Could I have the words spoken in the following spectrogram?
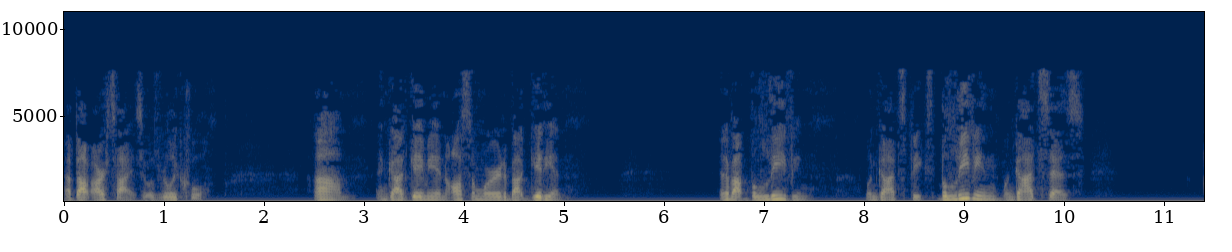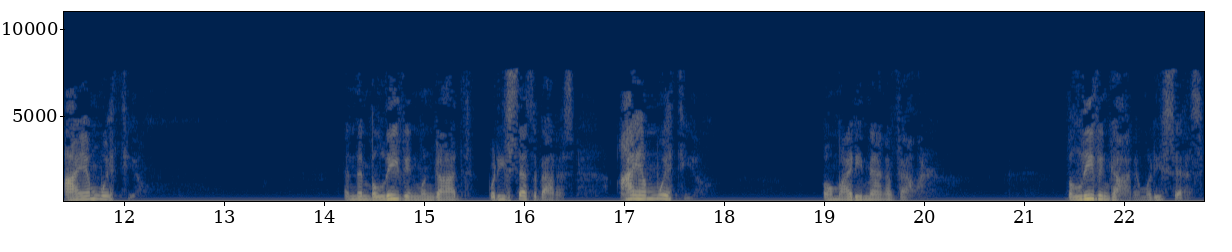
about our size. It was really cool. Um, and God gave me an awesome word about Gideon and about believing when God speaks, believing when God says, I am with you. And then believing when God, what He says about us, I am with you, O mighty man of valor. Believing God and what He says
